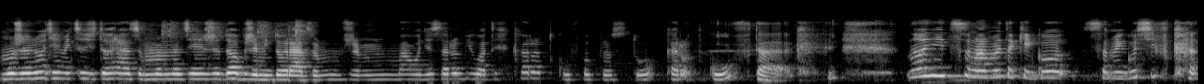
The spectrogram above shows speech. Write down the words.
Może ludzie mi coś doradzą. Mam nadzieję, że dobrze mi doradzą, że mało nie zarobiła tych karotków po prostu. Karotków, tak. No nic, mamy takiego samego siwka.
